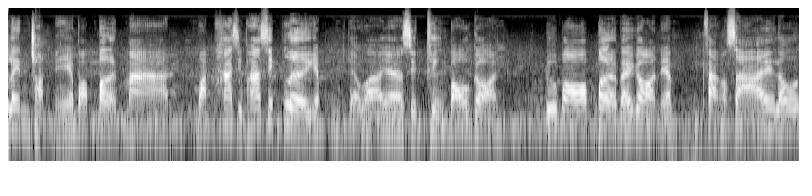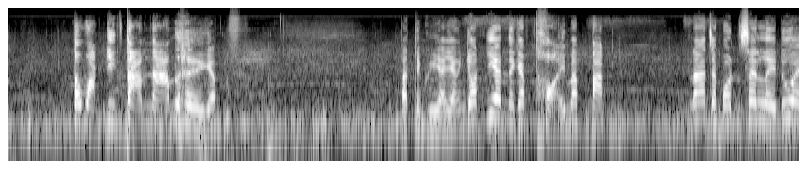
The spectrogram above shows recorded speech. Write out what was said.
เล่นช็อตนี้บอลเปิดมาวัด 50-50 เลยครับแต่ว่ายาสิทธิ์ถึงบอลก่อน ดูบอลเปิดไปก่อนครับฝั่งซ้ายแล้วตวัดยิงตามน้ำเลยครับปฏิกิริยายังยอดเยี่ยมนะครับถอยมาปัด น่าจะบนเส้นเลยด้วย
